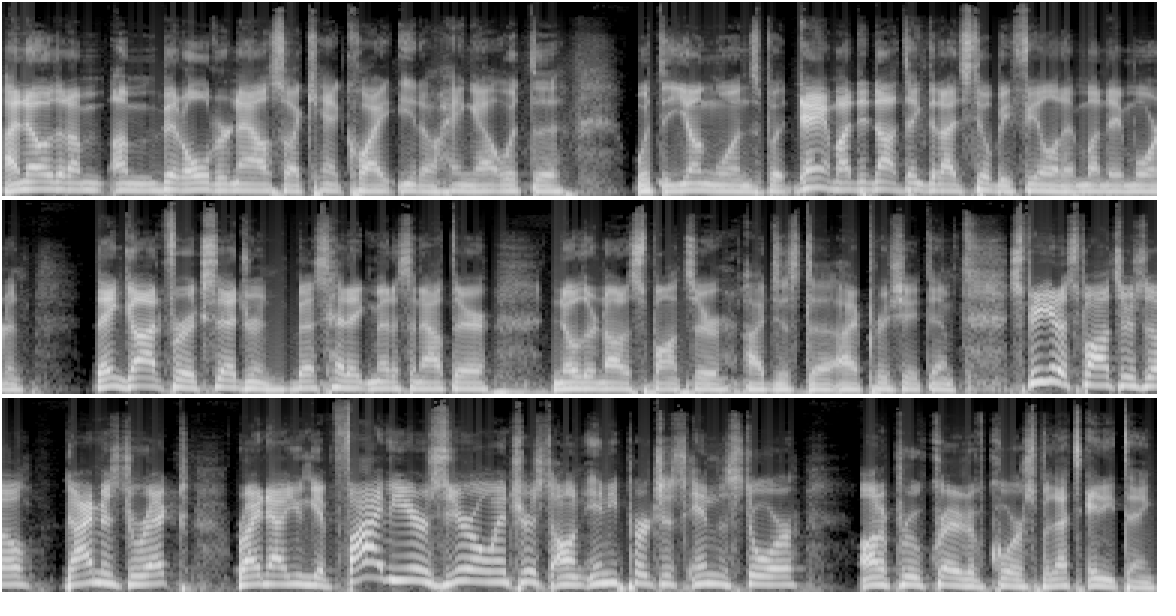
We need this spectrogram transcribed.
I know that I'm I'm a bit older now, so I can't quite you know hang out with the with the young ones. But damn, I did not think that I'd still be feeling it Monday morning. Thank God for Excedrin, best headache medicine out there. No, they're not a sponsor. I just uh, I appreciate them. Speaking of sponsors, though, Diamonds Direct. Right now, you can get five years zero interest on any purchase in the store on approved credit, of course, but that's anything.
